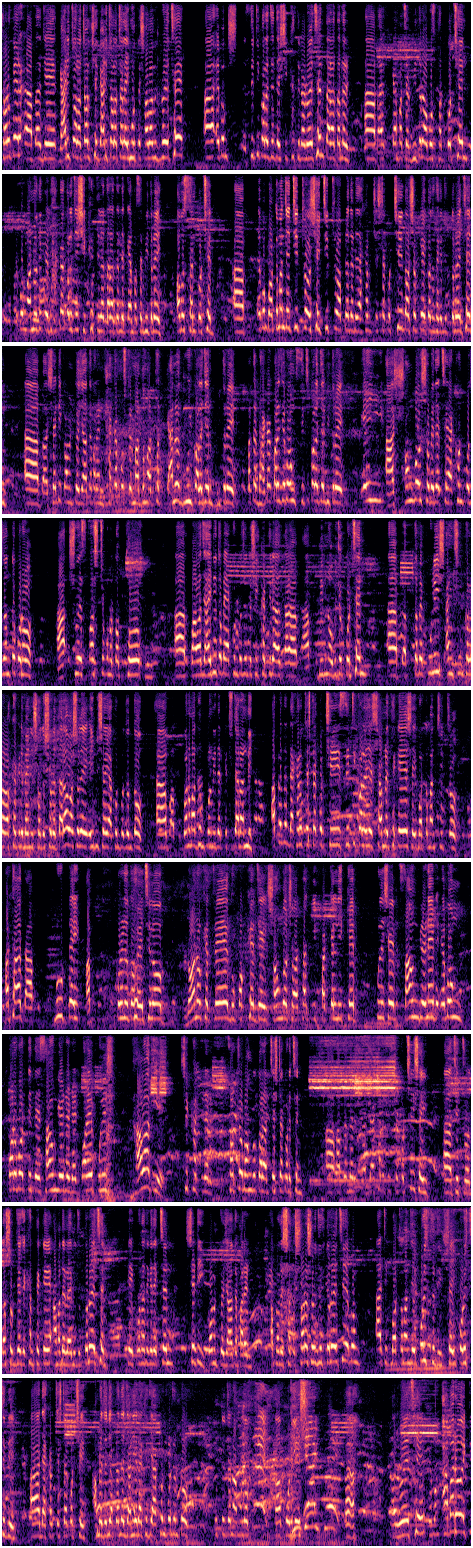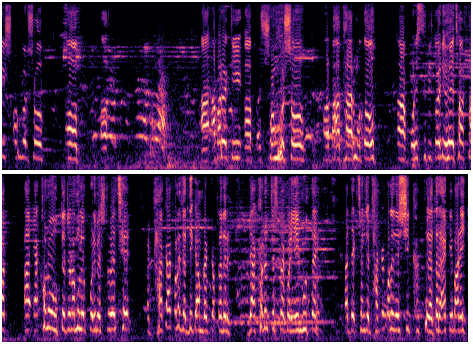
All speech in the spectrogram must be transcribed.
সড়কের যে গাড়ি চলাচল, সেই গাড়ি চলাচল এই মুহূর্তে স্বাভাবিক রয়েছে। এবং সিটি কলেজে যে শিক্ষার্থীরা রয়েছেন, তারা তাদের ক্যাম্পাসের ভিতরে অবস্থান করছেন এবং অন্যদিকে ঢাকা কলেজের শিক্ষার্থীরা তারা তাদের ক্যাম্পাসের ভিতরে অবস্থান করছেন। এবং বর্তমান যে চিত্র, সেই চিত্র আপনাদের দেখার চেষ্টা করছি। দর্শককে কোথা থেকে যুক্ত রয়েছেন সেটি কমেন্ট করে জানাতে পারেন ঢাকা পোস্টের মাধ্যমে, অর্থাৎ কেন দুই কলেজের ভিতরে, অর্থাৎ ঢাকা কলেজ এবং সিটি কলেজের ভিতরে এই সংঘর্ষ বেঁধেছে এখন পর্যন্ত কোনো সুস্পষ্ট কোনো তথ্য পাওয়া যায়নি। তবে এখন পর্যন্ত শিক্ষার্থীরা তারা বিভিন্ন অভিযোগ করছেন। তবে পুলিশ আইন শৃঙ্খলা রক্ষাকারী বাহিনীর সদস্যরা, তারাও আসলে এই বিষয়ে এখন পর্যন্ত গণমাধ্যম কর্মীদের কিছু জানাননি। আপনাদের দেখানোর চেষ্টা করছি, সিটি কলেজের সামনে থেকে সেই বর্তমান চিত্র। অর্থাৎ মুহূর্তেই পরিণত হয়েছিল রণক্ষেত্রে দুপক্ষের যে সংঘর্ষ, অর্থাৎ ইট, পাটকেল নিক্ষেপ, পুলিশের সাউন্ড গ্রেনেড এবং পরবর্তীতে সাউন্ড গ্রেনেডের পরে পুলিশ হাওয়া দিয়ে শিক্ষার্থীদের ছত্রভঙ্গ করার চেষ্টা করেছেন আপনাদের দেখার চেষ্টা করছি সেই চিত্র। দর্শক যে যেখান থেকে আমাদের লাইভে যুক্ত রয়েছেন কে কোথা থেকে দেখছেন সেটি কমেন্ট করে জানাতে পারেন। আপনাদের সাথে সরাসরি যুক্ত রয়েছে এবং ঠিক বর্তমান যে পরিস্থিতি সেই পরিস্থিতি দেখার চেষ্টা করছে। আমরা যদি আপনাদের জানিয়ে রাখি যে এখন পর্যন্ত উত্তেজনামূলক পরিবেশ রয়েছে এবং আবারও একটি সংঘর্ষ আবারও একটি সংঘর্ষ বাধার মতো পরিস্থিতি তৈরি হয়েছে, অর্থাৎ এখনও উত্তেজনামূলক পরিবেশ রয়েছে। ঢাকা কলেজের দিকে আমরা একটু আপনাদের দেখানোর চেষ্টা করি। এই মুহূর্তে দেখছেন যে ঢাকা কলেজের শিক্ষার্থীরা, তারা একেবারেই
